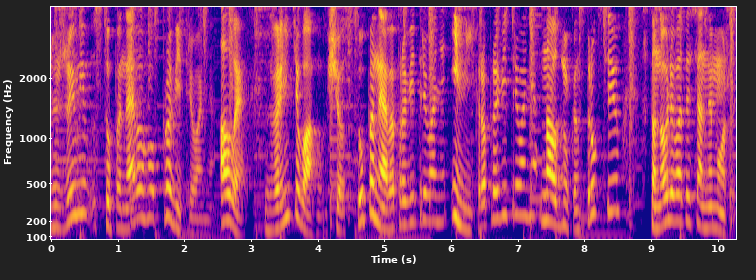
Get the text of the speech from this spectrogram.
режимів ступеневого провітрювання. Але зверніть увагу, що ступеневе провітрювання і мікропровітрювання на одну конструкцію встановлюватися не можуть,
